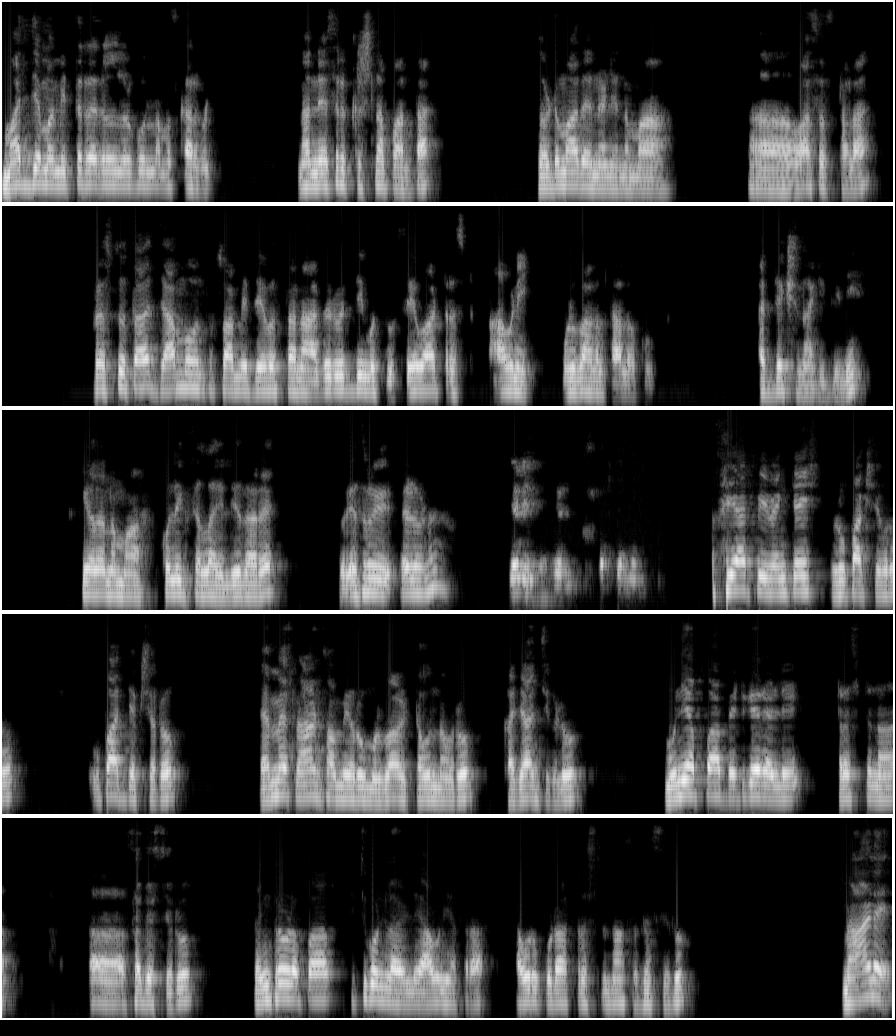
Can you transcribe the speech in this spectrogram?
ಮಾಧ್ಯಮ ಮಿತ್ರರೆಲ್ಲರಿಗೂ ನಮಸ್ಕಾರಗಳು. ನನ್ನ ಹೆಸರು ಕೃಷ್ಣಪ್ಪ ಅಂತ. ದೊಡ್ಡ ಮಾದೇನಹಳ್ಳಿ ನಮ್ಮ ವಾಸಸ್ಥಳ. ಪ್ರಸ್ತುತ ಜಾಂಬವಂತ ಸ್ವಾಮಿ ದೇವಸ್ಥಾನ ಅಭಿವೃದ್ಧಿ ಮತ್ತು ಸೇವಾ ಟ್ರಸ್ಟ್ ಆವಣಿ ಮುಳಬಾಗಲ್ ತಾಲೂಕು ಅಧ್ಯಕ್ಷನಾಗಿದ್ದೀನಿ. ಈಗ ನಮ್ಮ ಕೊಲೀಗ್ಸ್ ಎಲ್ಲ ಇಲ್ಲಿದ್ದಾರೆ ಹೆಸರು ಹೇಳೋಣ? C R P Venkatesh Rupakshi ಅವರು ಉಪಾಧ್ಯಕ್ಷರು. ಎಂ ಎಸ್ ನಾರಾಯಣ ಸ್ವಾಮಿಯವರು ಟೌನ್ ಅವರು ಖಜಾಂಚಿಗಳು, ಮುನಿಯಪ್ಪ ಬೆಟ್ಗೇರಹಳ್ಳಿ ನ ಸದಸ್ಯರು ವೆಂಕಟರೌಡಪ್ಪ ಪಿಚ್ಚುಗೊಂಡ್ಲಹಳ್ಳಿ ಆವಣಿ ಹತ್ರ ಅವರು ಕೂಡ ಟ್ರಸ್ಟ್ನ ಸದಸ್ಯರು. ನಾಳೆ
